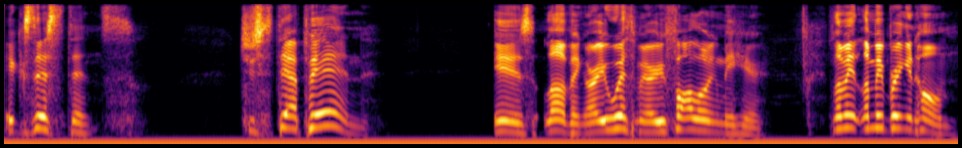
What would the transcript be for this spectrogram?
existence. To step in is loving. Are you with me? Are you following me here? Let me let me bring it home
